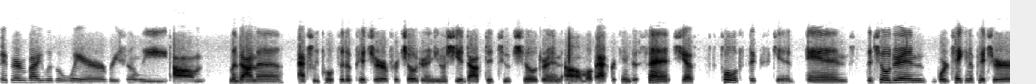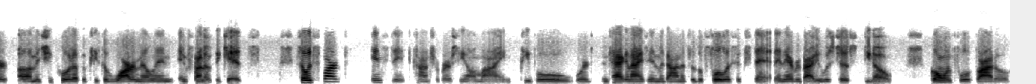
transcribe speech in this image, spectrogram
if everybody was aware recently. Um, Madonna actually posted a picture of her children. You know, she adopted two children um, of African descent. She has total of six kids, and the children were taking a picture, um, and she pulled up a piece of watermelon in front of the kids. So it sparked instant controversy online. People were antagonizing Madonna to the fullest extent, and everybody was just, you know, going full throttle.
